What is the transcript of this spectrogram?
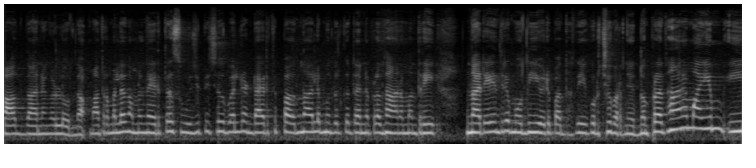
വാഗ്ദാനങ്ങളിലൊന്ന്. മാത്രമല്ല നമ്മൾ നേരത്തെ സൂചിപ്പിച്ചതുപോലെ രണ്ടായിരത്തി പതിനാല് മുതൽക്ക് തന്നെ പ്രധാനമന്ത്രി നരേന്ദ്രമോദി ഈ ഒരു പദ്ധതിയെക്കുറിച്ച് പറഞ്ഞിരുന്നു. പ്രധാനമായും ഈ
